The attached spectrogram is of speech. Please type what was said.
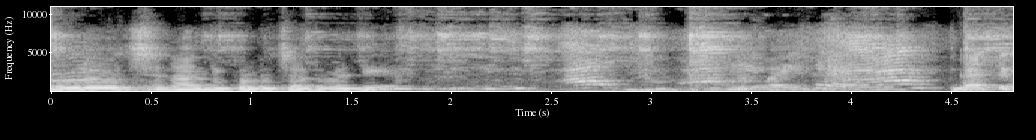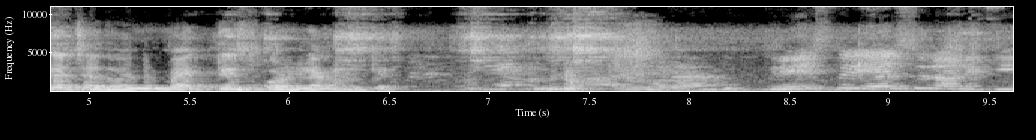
మూడో వచ్చినాన్ని కూడా చదవండి. గట్టిగా చదవండి. మైక్ తీసుకోండి లేకపోతే. క్రీస్తు యేసులోనికి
